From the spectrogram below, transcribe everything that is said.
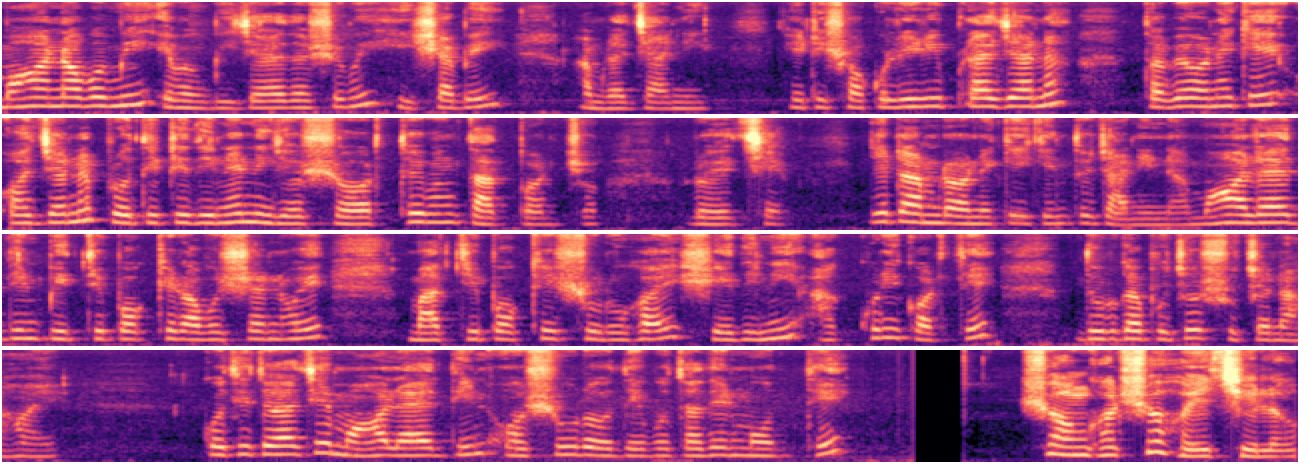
মহানবমী এবং বিজয়া দশমী হিসাবেই আমরা জানি। এটি সকলেরই প্রায় জানা, তবে অনেকেই অজানা প্রতিটি দিনের নিজস্ব অর্থ এবং তাৎপর্য রয়েছে, যেটা আমরা অনেকেই কিন্তু জানি না। মহালয়ার দিন পিতৃপক্ষের অবসান হয়ে মাতৃপক্ষের শুরু হয়, সেদিনই আক্ষরিক অর্থে দুর্গাপুজোর সূচনা হয়। কথিত আছে, মহালয়ার দিন অসুর ও দেবতাদের মধ্যে সংঘর্ষ হয়েছিল।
